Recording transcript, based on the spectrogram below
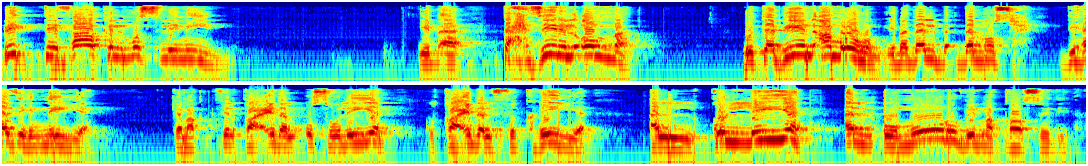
باتفاق المسلمين. يبقى تحذير الأمة وتبيين أمرهم يبقى ده ده النصح دي هذه النية. كما في القاعدة الأصولية القاعدة الفقهية الكلية الأمور بمقاصدها.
